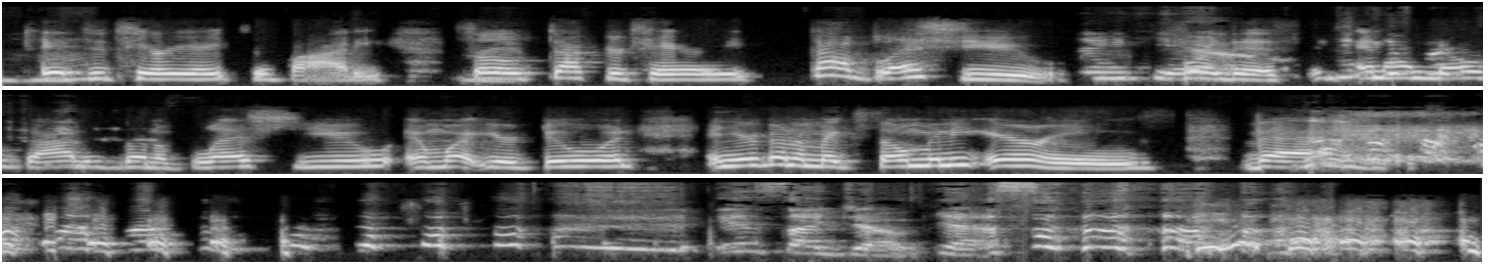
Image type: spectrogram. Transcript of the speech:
mm-hmm. it deteriorates your body. So, right. Dr. Terry, God bless you, you. for this. Thank and I know God is going to bless you and what you're doing. And you're going to make so many earrings that. Inside joke, yes.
